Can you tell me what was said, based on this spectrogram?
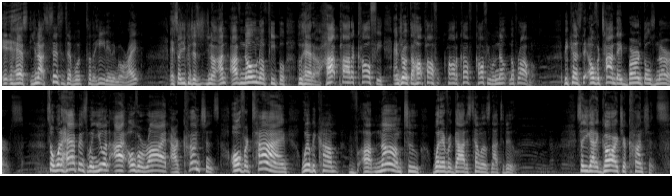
it has, you're not sensitive to the heat anymore, right? And so you can just, you know, i have known of people who had a hot pot of coffee and drank the hot pot, pot of coffee with no, no problem because they, over time they burned those nerves. So what happens when you and I override our conscience over time, we'll become um, numb to whatever God is telling us not to do. So you got to guard your conscience.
